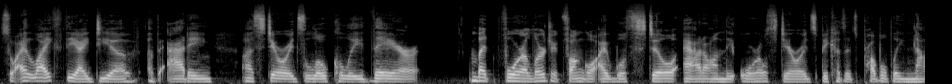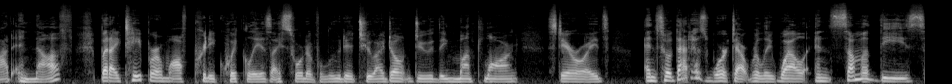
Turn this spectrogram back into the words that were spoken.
So I like the idea of, of adding uh, steroids locally there but for allergic fungal, I will still add on the oral steroids because it's probably not enough. But I taper them off pretty quickly, as I sort of alluded to. I don't do the month long steroids. And so that has worked out really well. And some of these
